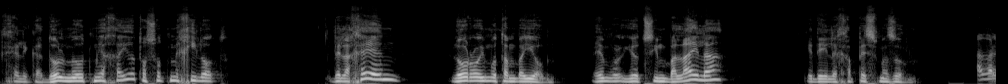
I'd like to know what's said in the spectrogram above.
חלק גדול מאוד מהחיות עושות מחילות. ולכן לא רואים אותם ביום. הם יוצאים בלילה כדי לחפש מזון. אבל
